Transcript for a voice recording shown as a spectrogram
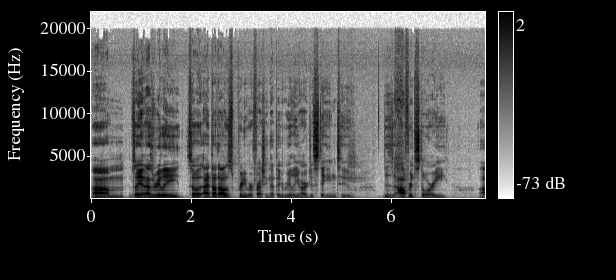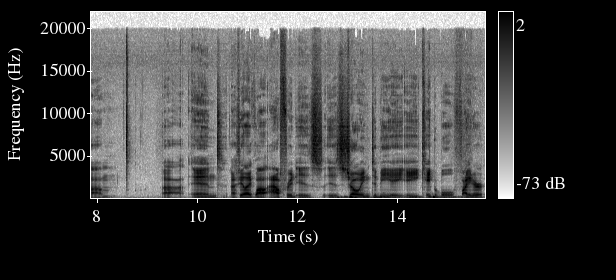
um, so yeah, that's really. So I thought that was pretty refreshing that they really are just sticking to this Alfred story. Um, uh, and I feel like while Alfred is is showing to be a, a capable fighter,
